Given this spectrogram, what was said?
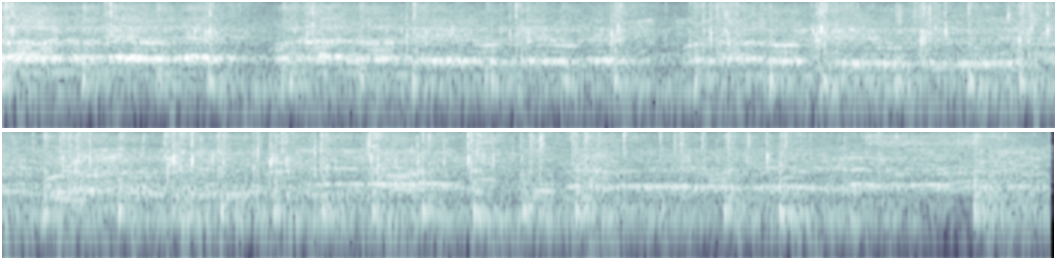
no, no.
